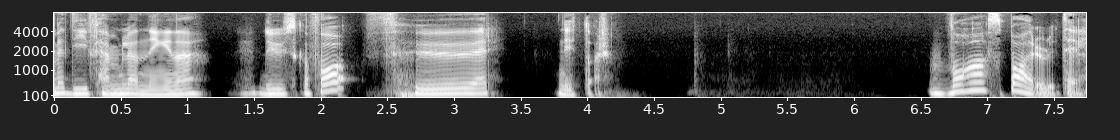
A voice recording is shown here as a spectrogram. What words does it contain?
med de fem lønningene du skal få før nyttår? Hva sparer du til?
